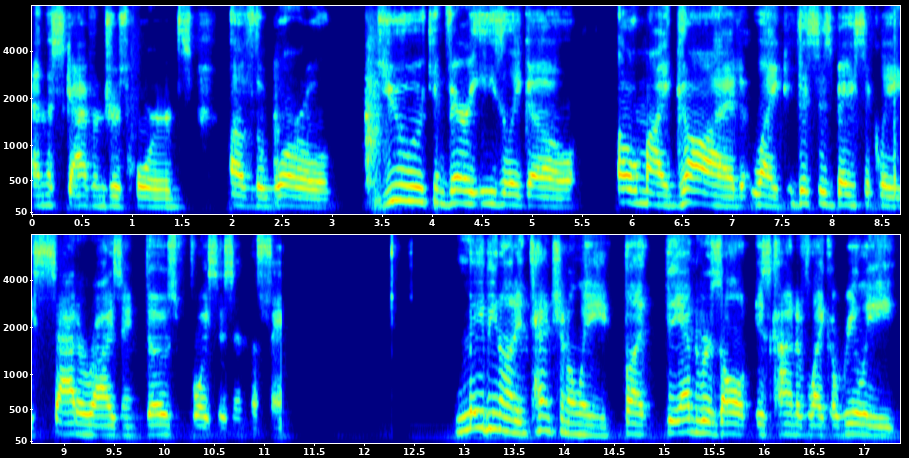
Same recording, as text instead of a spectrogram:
and the scavengers hordes of the world, you can very easily go, oh my god, like this is basically satirizing those voices in the fan. Maybe not intentionally, but the end result is kind of like a really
